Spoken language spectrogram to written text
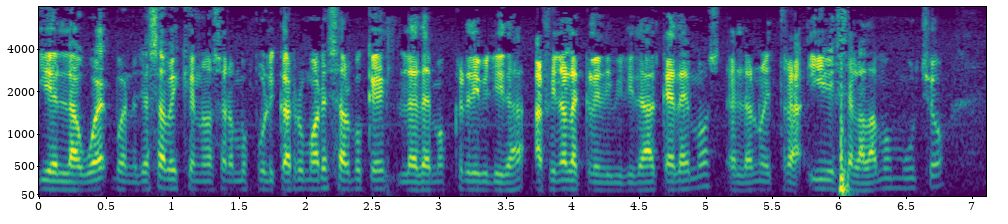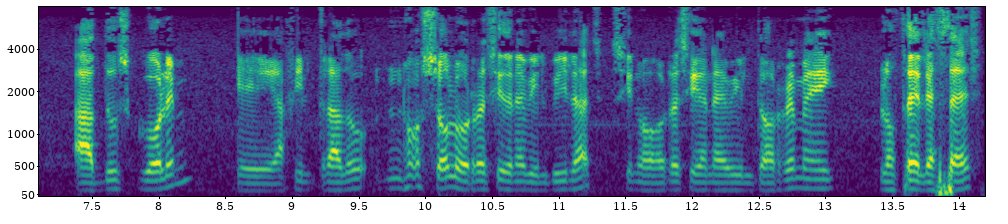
y en la web, bueno, ya sabéis que no solemos publicar rumores salvo que le demos credibilidad. Al final la credibilidad que demos es la nuestra y se la damos mucho a Dusk Golem que ha filtrado no solo Resident Evil Village, sino Resident Evil 2 Remake, los DLCs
